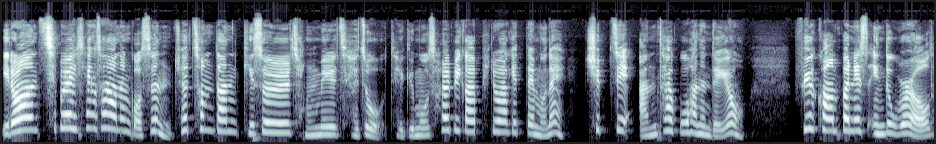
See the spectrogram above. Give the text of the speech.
이러한 칩을 생산하는 것은 최첨단 기술, 정밀 제조, 대규모 설비가 필요하기 때문에 쉽지 않다고 하는데요. Few companies in the world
